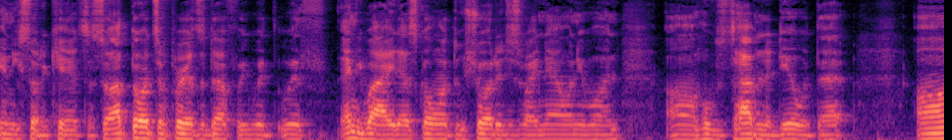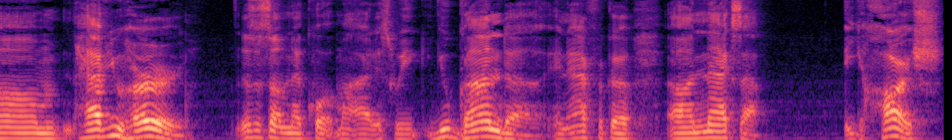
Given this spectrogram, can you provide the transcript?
any sort of cancer. So our thoughts and prayers are definitely with with anybody that's going through shortages right now. Anyone um, who's having to deal with that. Um, have you heard? This is something that caught my eye this week. Uganda in Africa uh, enacts a, a harsh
